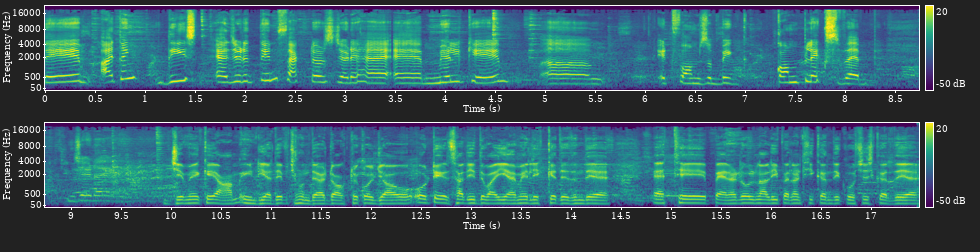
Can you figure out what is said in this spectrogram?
ਤੇ ਆਈ ਥਿੰਕ ਥੀਸ ਇਹ ਜਿਹੜੇ ਤਿੰਨ ਫੈਕਟਰਸ ਜਿਹੜੇ ਹੈ, ਇਹ ਮਿਲ ਕੇ it forms a big complex web ਜਿਹੜੇ ਜਿਵੇਂ ਕਿ ਆਮ ਇੰਡੀਆ ਦੇ ਵਿੱਚ ਹੁੰਦਾ ਹੈ ਡਾਕਟਰ ਕੋਲ ਜਾਓ ਉਹ ਢੇਰ ਸਾਰੀ ਦਵਾਈ ਐਵੇਂ ਲਿਖ ਕੇ ਦੇ ਦਿੰਦੇ ਆ ਇੱਥੇ ਪੈਰਾਡੋਲ ਨਾਲ ਹੀ ਪਹਿਲਾਂ ਠੀਕ ਕਰਨ ਦੀ ਕੋਸ਼ਿਸ਼ ਕਰਦੇ ਆ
